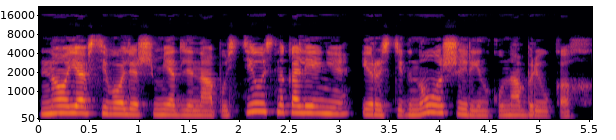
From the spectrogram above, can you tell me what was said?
Но я всего лишь медленно опустилась на колени и расстегнула ширинку на брюках.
